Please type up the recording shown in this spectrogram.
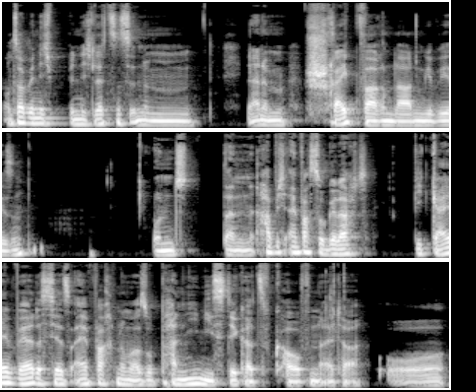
und zwar bin ich, bin ich letztens in einem, in einem Schreibwarenladen gewesen. Und dann habe ich einfach so gedacht, wie geil wäre das jetzt einfach nur mal so Panini-Sticker zu kaufen, Alter. Oh,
